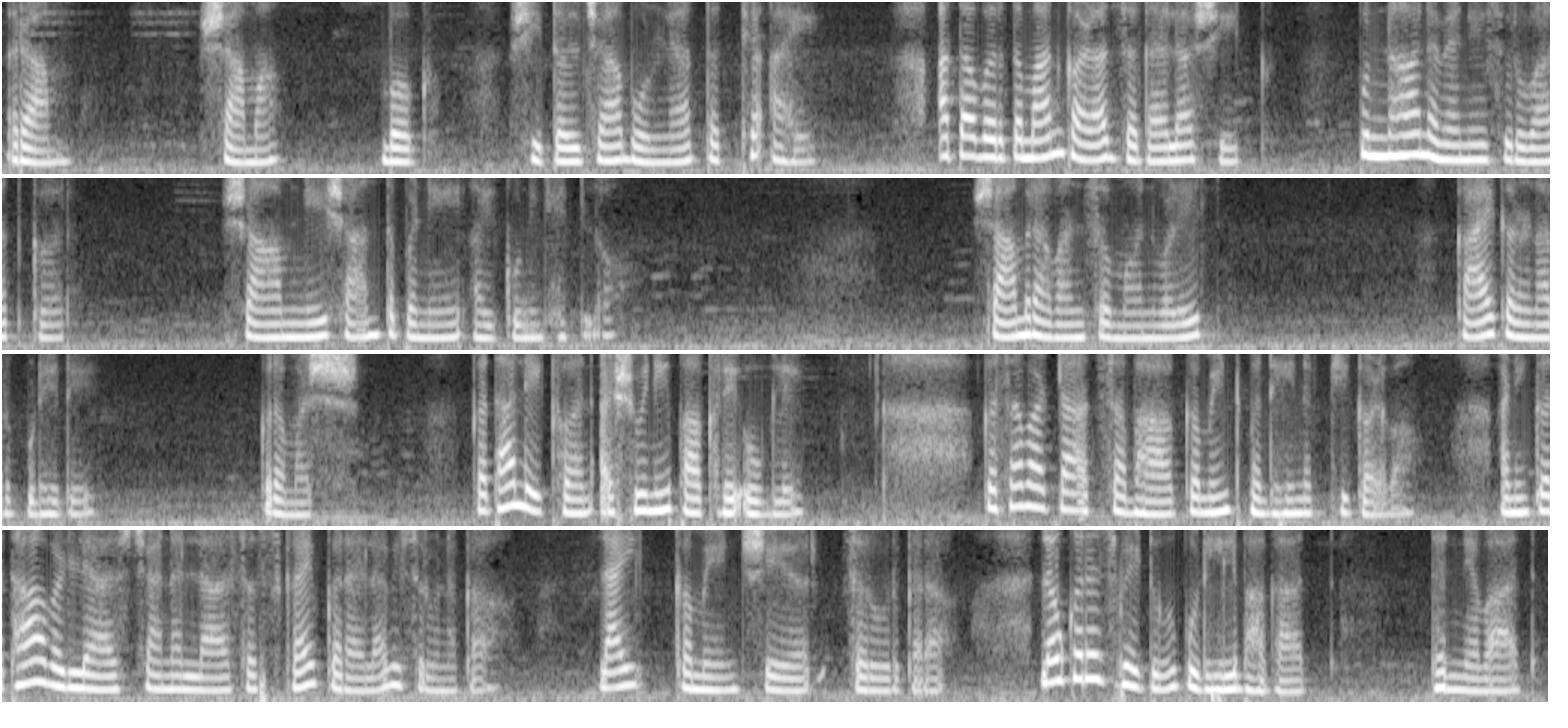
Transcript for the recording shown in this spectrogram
राम श्यामा बघ शीतलच्या बोलण्यात तथ्य आहे. आता वर्तमान काळात जगायला शिक पुन्हा नव्याने सुरुवात कर. श्यामने शांतपणे ऐकून घेतलं. श्यामरावांचं मन वळेल. काय करणार पुढे ते? क्रमश. कथालेखन अश्विनी पाखरे ओगले कसा वाटला आजचा भाग कमेंटमध्ये नक्की कळवा. आणि कथा आवडल्यास चॅनलला सबस्क्राईब करायला विसरू नका. लाईक कमेंट शेअर जरूर करा. लवकरच भेटू पुढील भागात. धन्यवाद.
